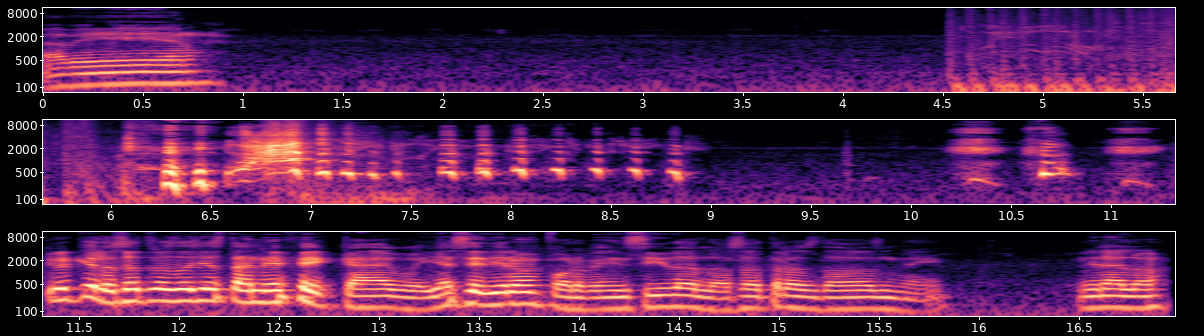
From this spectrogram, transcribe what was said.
A ver. Creo que los otros dos ya están FK, güey. Ya se dieron por vencidos los otros dos, me. Míralo.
